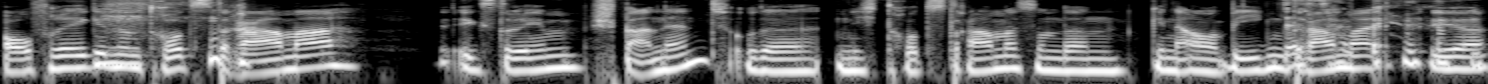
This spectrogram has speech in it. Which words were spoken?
aufregend und trotz Drama extrem spannend oder nicht trotz Drama, sondern genau wegen. Drama. Ja.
